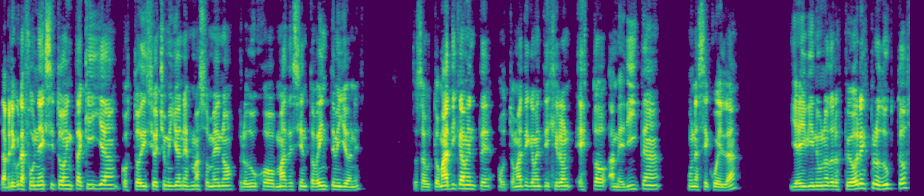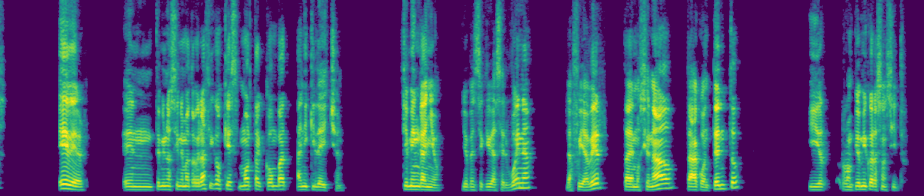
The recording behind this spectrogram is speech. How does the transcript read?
la película fue un éxito en taquilla, costó 18 millones más o menos, produjo más de 120 millones. Entonces automáticamente, automáticamente dijeron, esto amerita una secuela. Y ahí viene uno de los peores productos ever en términos cinematográficos, que es Mortal Kombat Annihilation, que me engañó. Yo pensé que iba a ser buena, la fui a ver, estaba emocionado, estaba contento y rompió mi corazoncito.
